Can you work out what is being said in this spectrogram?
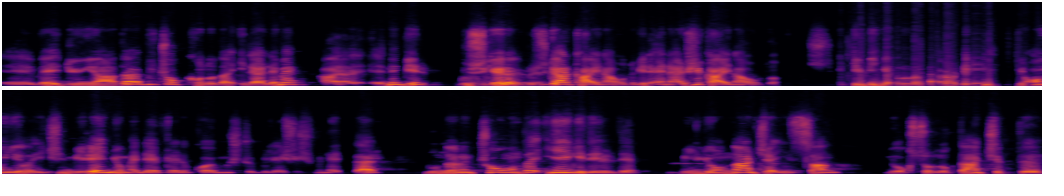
e, ve dünyada birçok konuda ilerleme e, bir rüzgarı, rüzgar kaynağı oldu, bir enerji kaynağı oldu. 2000 yılında örneğin 10 yıl için milenyum hedefleri koymuştu Birleşmiş Milletler. Bunların çoğunda iyi gidildi. Milyonlarca insan yoksulluktan çıktı,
